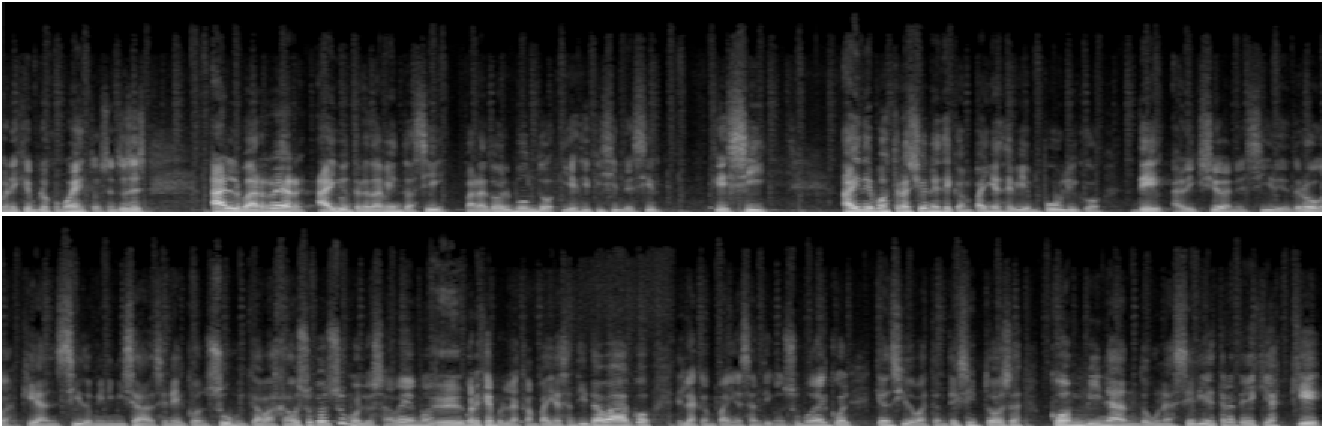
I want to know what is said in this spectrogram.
con ejemplos como estos. Entonces, al barrer, ¿hay un tratamiento así para todo el mundo? Y es difícil decir que sí. Hay demostraciones de campañas de bien público de adicciones y de drogas que han sido minimizadas en el consumo y que ha bajado su consumo, lo sabemos. Por ejemplo, en las campañas antitabaco, en las campañas anticonsumo de alcohol, que han sido bastante exitosas, combinando una serie de estrategias que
